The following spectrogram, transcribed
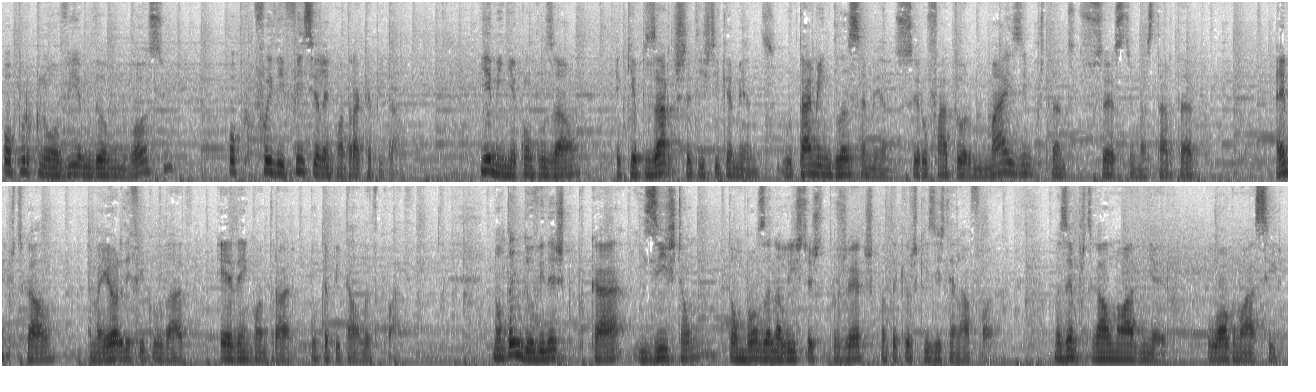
Ou porque não havia modelo de negócio? Ou porque foi difícil encontrar capital? E a minha conclusão é que, apesar de estatisticamente o timing de lançamento ser o fator mais importante de sucesso de uma startup, em Portugal a maior dificuldade é de encontrar o capital adequado. Não tenho dúvidas que por cá existam tão bons analistas de projetos quanto aqueles que existem lá fora. Mas em Portugal não há dinheiro, logo não há circo,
